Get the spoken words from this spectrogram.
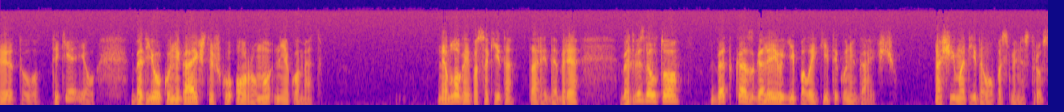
titulų. Tikėjau, bet jo kunigaikštiškų orumų niekomet. Neblogai pasakyta, tarė Debre, bet vis dėlto, bet kas galėjo jį palaikyti kunigaikščių. Aš jį matydavau pas ministrus.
